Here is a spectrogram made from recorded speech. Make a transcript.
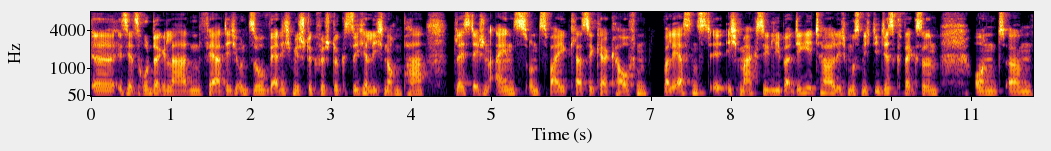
äh, ist jetzt runtergeladen, fertig. Und so werde ich mir Stück für Stück sicherlich noch ein paar PlayStation 1 und 2 Klassiker kaufen. Weil erstens, äh, ich mag sie lieber digital, ich muss nicht die Disk wechseln und ähm,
